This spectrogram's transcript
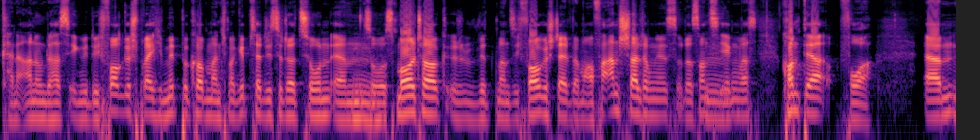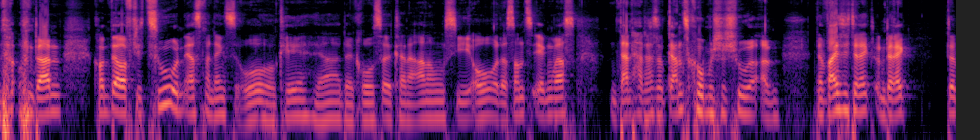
keine Ahnung, du hast irgendwie durch Vorgespräche mitbekommen, manchmal gibt es ja die Situation, ähm, Mhm. so Smalltalk, äh, wird man sich vorgestellt, wenn man auf Veranstaltungen ist oder sonst Mhm. irgendwas, kommt der vor. Ähm, und dann kommt er auf dich zu und erstmal denkst du, oh, okay, ja, der große, keine Ahnung, CEO oder sonst irgendwas. Und dann hat er so ganz komische Schuhe an. Dann weiß ich direkt und direkt, da,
